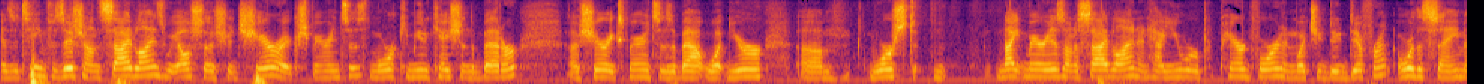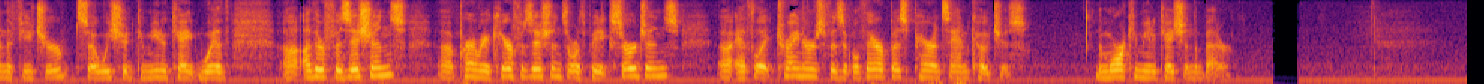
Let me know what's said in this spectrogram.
As a team physician on the sidelines, we also should share our experiences. The more communication, the better. Uh, share experiences about what your um, worst nightmare is on a sideline and how you were prepared for it and what you do different or the same in the future. So we should communicate with uh, other physicians, uh, primary care physicians, orthopedic surgeons, uh, athletic trainers, physical therapists, parents, and coaches. The more communication, the better.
